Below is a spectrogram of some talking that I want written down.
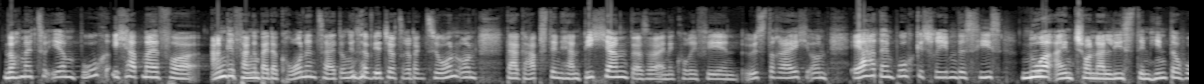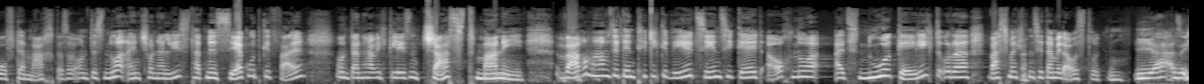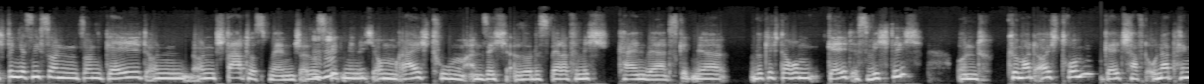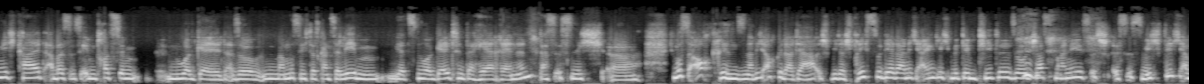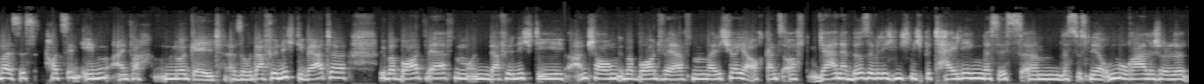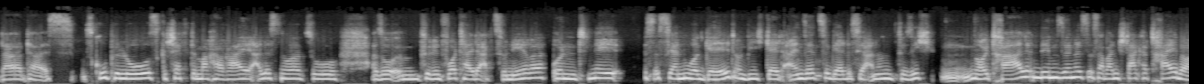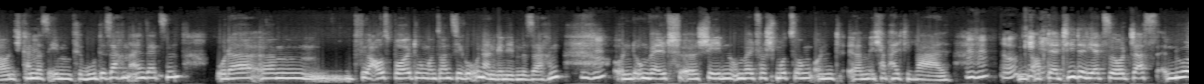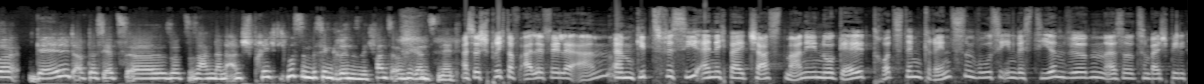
Nochmal zu Ihrem Buch. Ich habe mal vor angefangen bei der Kronenzeitung in der Wirtschaftsredaktion und da gab's den Herrn Dichand, also eine Koryphäe in Österreich und er hat ein Buch geschrieben, das hieß Nur ein Journalist im Hinterhof der Macht. Also und das Nur ein Journalist hat mir sehr gut gefallen und dann habe ich gelesen Just Money. Warum haben Sie den Titel gewählt? Sehen Sie Geld auch nur als nur Geld oder was möchten Sie damit ausdrücken? Ja, also ich bin jetzt nicht so ein, so ein Geld- und, und Statusmensch. Also mhm. es geht mir nicht um Reichtum an sich. Also das wäre für mich kein Wert. Es geht mir wirklich darum, Geld ist wichtig und kümmert euch drum. Geld schafft Unabhängigkeit, aber es ist eben trotzdem nur Geld. Also man muss nicht das ganze Leben jetzt nur Geld hinterher rennen. Das ist nicht. Äh ich musste auch grinsen, habe ich auch gedacht. Ja, widersprichst du dir da nicht eigentlich mit dem Titel so Just Money? es ist, es ist wichtig, aber es ist trotzdem eben einfach nur Geld. Also dafür nicht die Werte über Bord werfen und dafür nicht die Anschauungen über Bord werfen, weil ich höre ja auch ganz oft, ja, an der Börse will ich mich nicht beteiligen. Das ist ähm, das ist mir unmoralisch oder da, da ist skrupellos, Geschäftemacherei, alles nur zu, also ähm, für den Vorteil der Aktionäre. Und nee, es ist ja nur Geld und wie ich Geld einsetze. Geld ist ja an und für sich neutral in dem Sinne. Es ist aber ein starker Treiber und ich kann mhm. das eben für gute Sachen einsetzen oder ähm, für Ausbeutung und sonstige unangenehme Sachen mhm. und Umweltschäden, Umweltverschmutzung und ähm, ich habe halt die Wahl. Mhm. Okay. Ob der Titel jetzt so just nur Geld, ob das jetzt äh, sozusagen dann anspricht. Ich musste ein bisschen grinsen, ich fand es irgendwie ganz nett. Also es spricht auf alle Fälle an. Ähm, Gibt es für Sie eigentlich bei Just Money nur Geld trotzdem Grenzen, wo Sie investieren würden? Also zum Beispiel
